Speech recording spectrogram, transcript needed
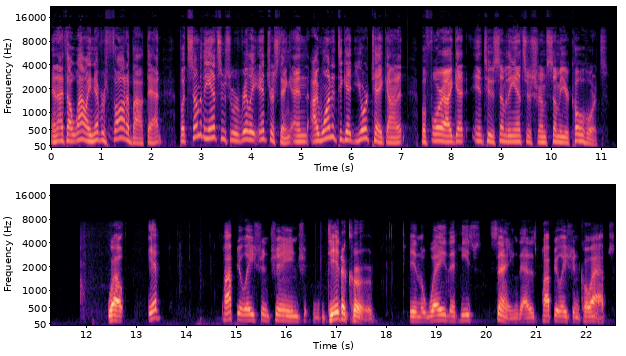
And I thought, wow, I never thought about that. But some of the answers were really interesting. And I wanted to get your take on it before I get into some of the answers from some of your cohorts. Well, if population change did occur in the way that he's saying, that is population collapse,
